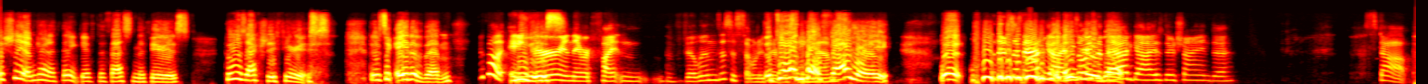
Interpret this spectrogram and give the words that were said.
actually, I'm trying to think if the Fast and the Furious, who was actually furious? There's like eight of them. It's about anger Movies. and they were fighting the villains. This is someone who's It's never all seen about them. family. What? But there's the bad guys. There's always the about? bad guys. They're trying to stop.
